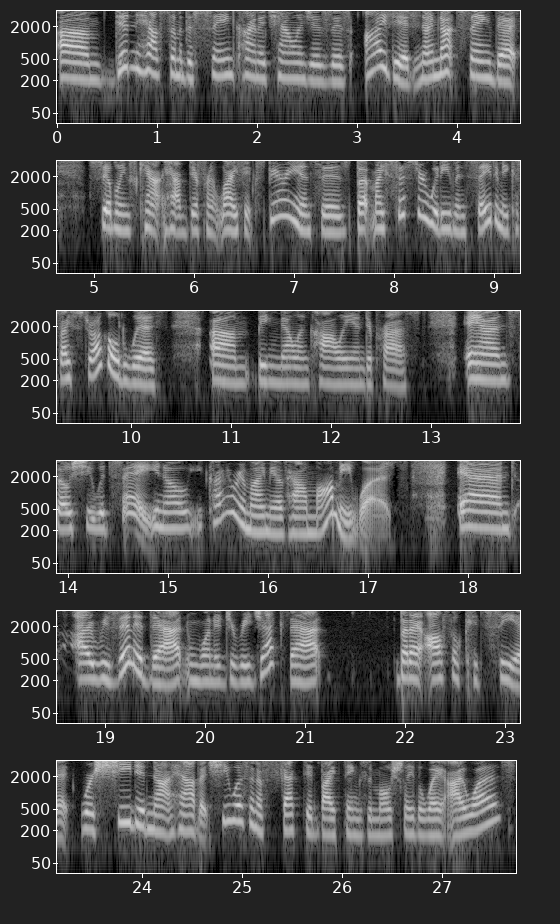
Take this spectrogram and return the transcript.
um, didn't have some of the same kind of challenges as I did. And I'm not saying that siblings can't have different life experiences, but my sister would even say to me, because I struggled with um, being melancholy and depressed. And so she would say, you know, you kind of remind me of how mommy was. And I resented that and wanted to reject that but I also could see it where she did not have it. She wasn't affected by things emotionally the way I was.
